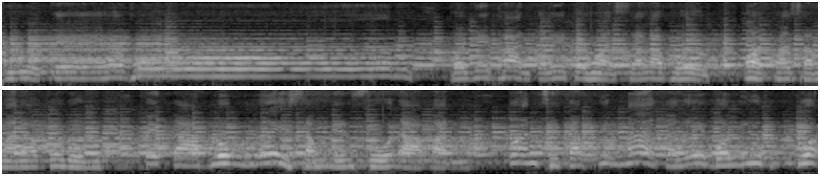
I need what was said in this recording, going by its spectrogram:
อยู่แต่พ่นพอยายผ่านก็เลยไปหอดสารเพอหอดพระสมณโคดม ไปกราบลุงเลยสำเร็จโสดาบันก่อนสิกลับขึ้นมาก็เลยบ่ลืมท่วง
